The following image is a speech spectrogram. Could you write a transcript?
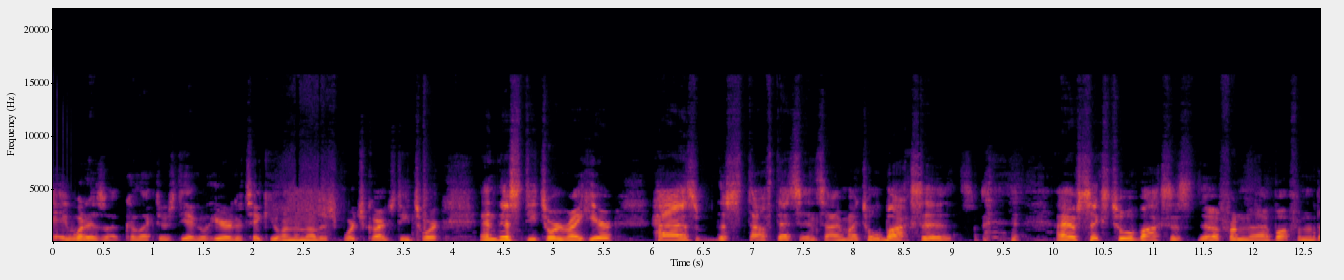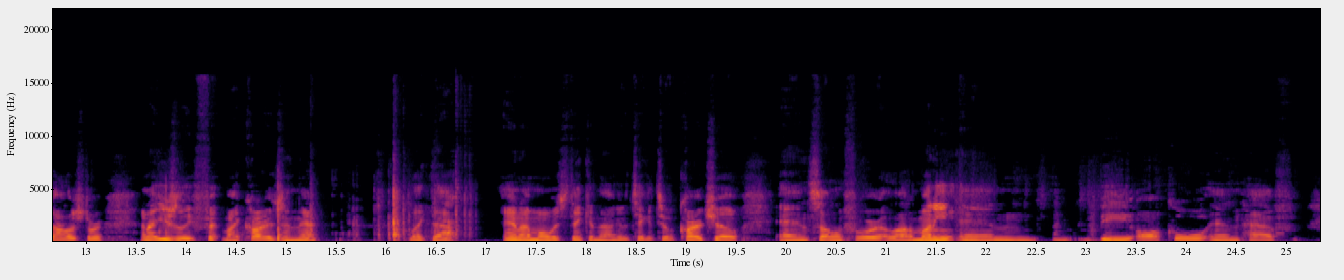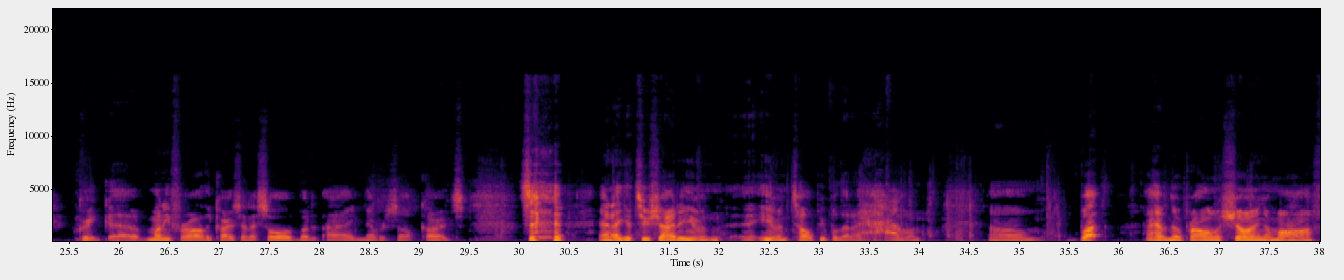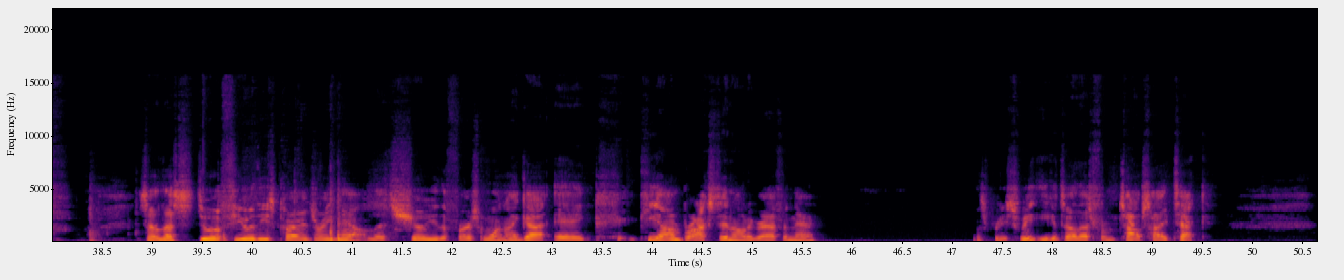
Hey, what is up, collectors? Diego here to take you on another sports cards detour. And this detour right here has the stuff that's inside my toolboxes. I have six toolboxes uh, from that I bought from the dollar store, and I usually fit my cards in there like that. And I'm always thinking that I'm going to take it to a card show and sell them for a lot of money and be all cool and have great uh, money for all the cards that I sold, but I never sell cards. So, and I get too shy to even even tell people that I have them. Um, but I have no problem with showing them off. So let's do a few of these cards right now. Let's show you the first one. I got a Keon Broxton autograph in there. That's pretty sweet. You can tell that's from Topps High Tek.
